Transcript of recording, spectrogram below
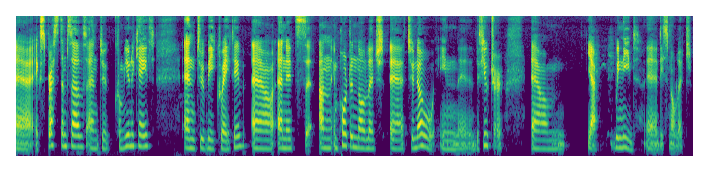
uh, express themselves and to communicate and to be creative. Uh, and it's an important knowledge uh, to know in the future. Um, yeah, we need this knowledge.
